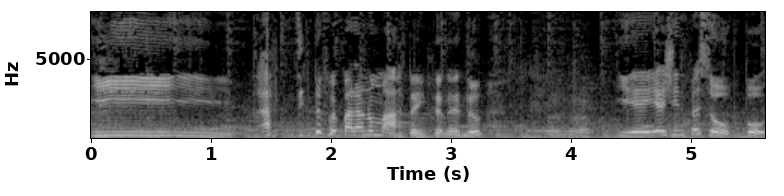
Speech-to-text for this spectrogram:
e a tinta foi parar no mar, tá entendendo? Uhum. E aí a gente pensou, pô,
